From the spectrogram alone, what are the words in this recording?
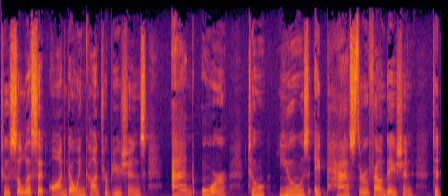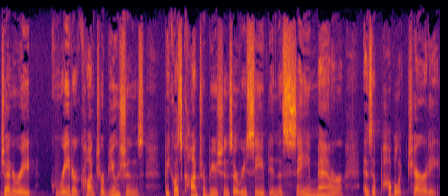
to solicit ongoing contributions and or to use a pass-through foundation to generate greater contributions because contributions are received in the same manner as a public charity.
